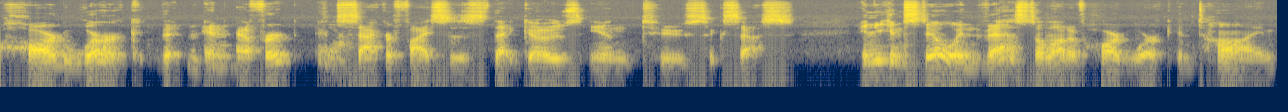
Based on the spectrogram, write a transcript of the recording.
hard work that, mm-hmm. and effort and yeah. sacrifices that goes into success. And you can still invest a lot of hard work and time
